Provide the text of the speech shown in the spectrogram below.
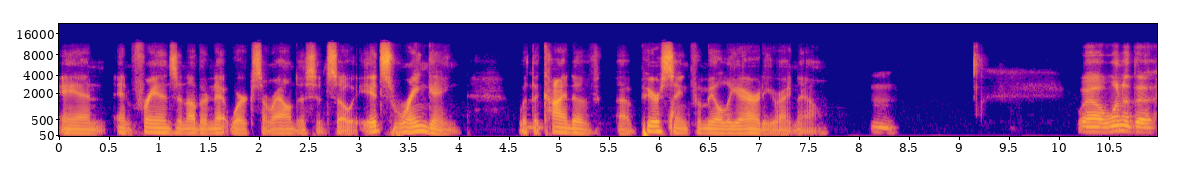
And and friends and other networks around us. And so it's ringing with mm-hmm. the kind of uh, piercing familiarity right now. Mm. Well, one of the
